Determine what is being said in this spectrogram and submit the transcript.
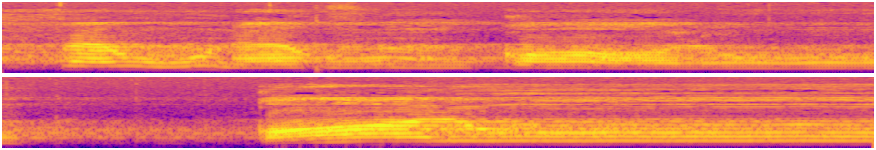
يتوفونهم قالوا قالوا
